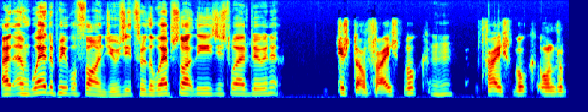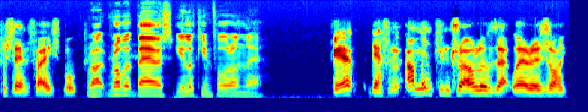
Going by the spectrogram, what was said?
And, and where do people find you? Is it through the website the easiest way of doing it? Just on Facebook. Mhm. Facebook, 100% Facebook. Right, Robert Bowers, you're looking for on there. Yeah, definitely. I'm in control of that, whereas like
